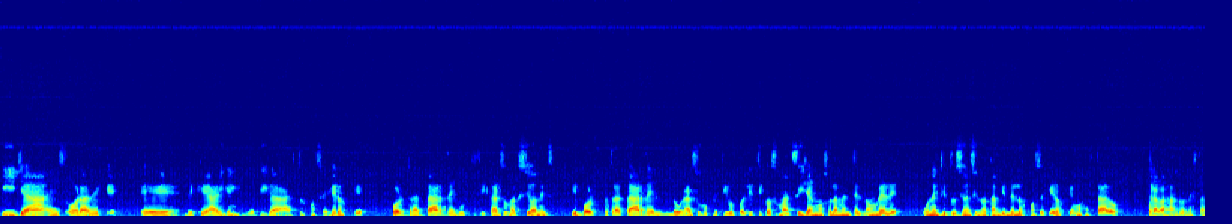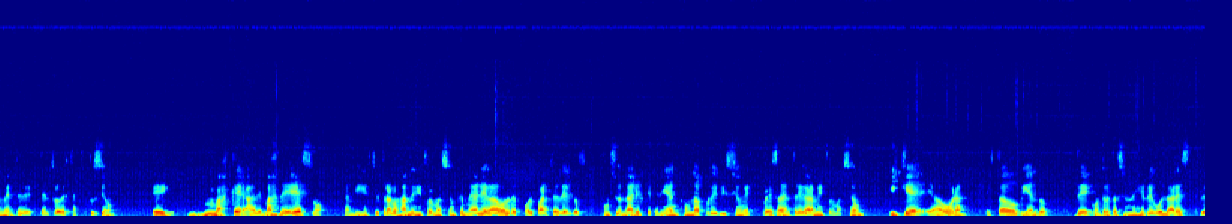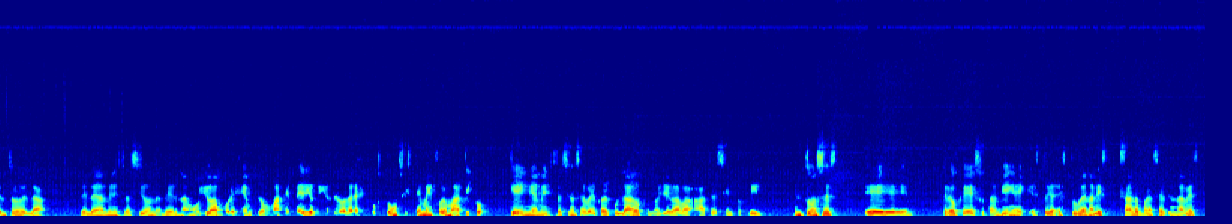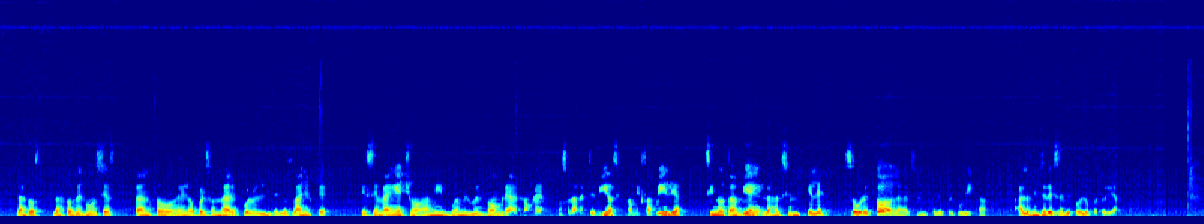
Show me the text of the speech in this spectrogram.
Y ya es hora de que, eh, de que alguien le diga a estos consejeros que por tratar de justificar sus acciones y por tratar de lograr sus objetivos políticos, mancillan no solamente el nombre de una institución, sino también de los consejeros que hemos estado trabajando honestamente dentro de esta institución. Eh, más que además de eso, también estoy trabajando en información que me ha llegado de, por parte de los funcionarios que tenían una prohibición expresa de entregarme información y que ahora he estado viendo de contrataciones irregulares dentro de la de la administración de Hernán Ulloa, por ejemplo, más de medio millón de dólares costó un sistema informático que en mi administración se había calculado que no llegaba a 300 mil. Entonces, eh, creo que eso también estoy, estuve analizando para hacer de una vez las dos, las dos denuncias, tanto en lo personal por los daños que, que, se me han hecho a mi, a mi buen nombre, a nombre no solamente mío, sino a mi familia, sino también las acciones que les, sobre todo las acciones que les perjudican a los intereses del pueblo ecuatoriano.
